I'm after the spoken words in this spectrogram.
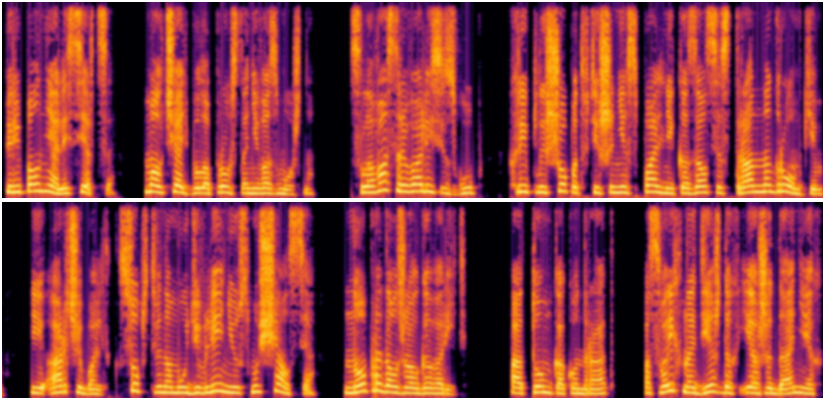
переполняли сердце. Молчать было просто невозможно. Слова срывались с губ, хриплый шепот в тишине спальни казался странно громким, и Арчибальд, к собственному удивлению, смущался, но продолжал говорить. О том, как он рад, о своих надеждах и ожиданиях,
